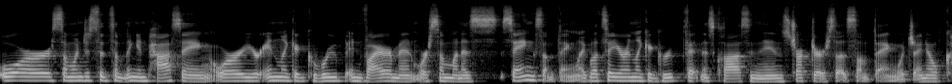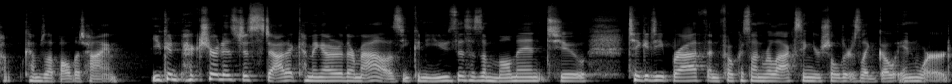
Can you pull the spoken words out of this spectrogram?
or someone just said something in passing or you're in like a group environment where someone is saying something like let's say you're in like a group fitness class and the instructor says something which i know com- comes up all the time you can picture it as just static coming out of their mouths. You can use this as a moment to take a deep breath and focus on relaxing your shoulders, like go inward.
